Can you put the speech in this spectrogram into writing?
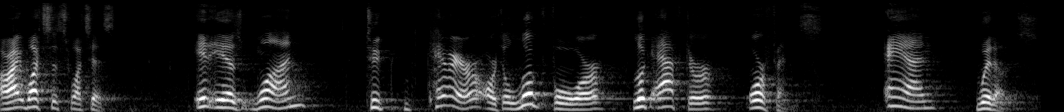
All right, watch this, watch this. It is one, to care or to look for, look after orphans and widows.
